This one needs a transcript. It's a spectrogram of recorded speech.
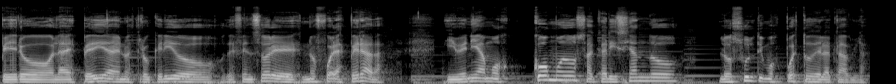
Pero la despedida de nuestros queridos defensores no fue la esperada. Y veníamos cómodos acariciando los últimos puestos de la tabla.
